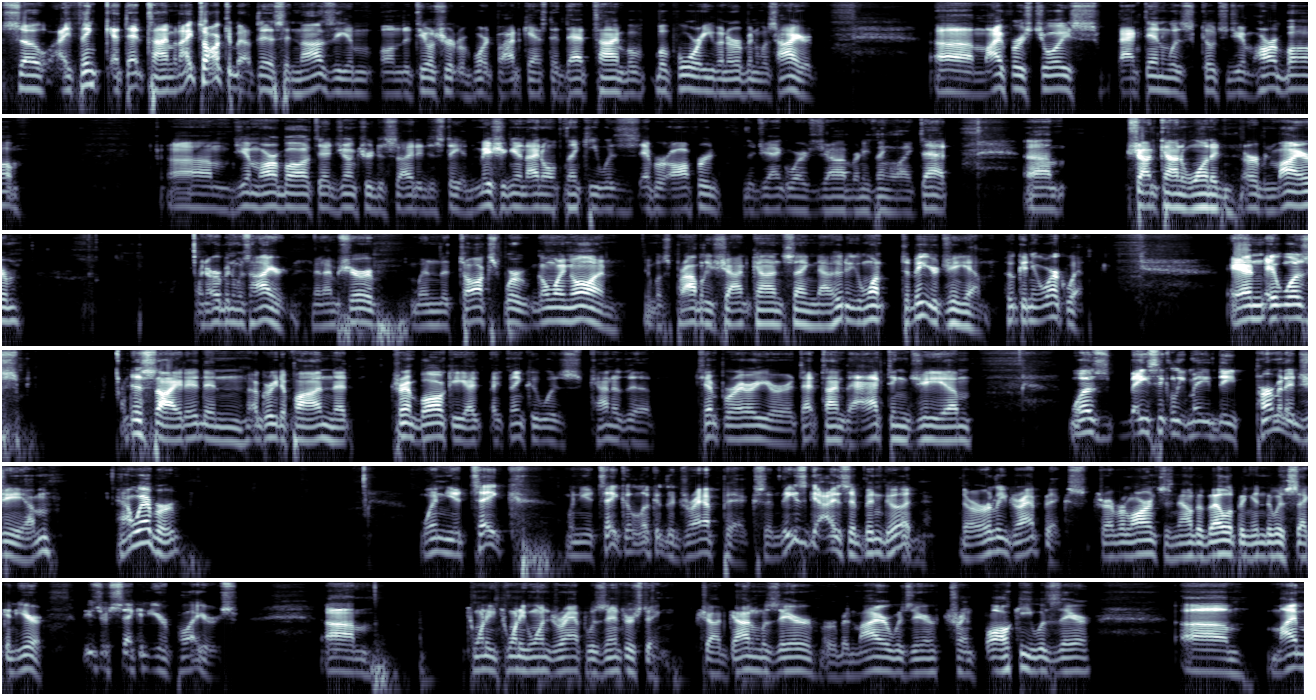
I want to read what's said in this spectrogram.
So I think at that time, and I talked about this in nauseum on the Teal Shirt Report podcast at that time, before even Urban was hired. Uh, my first choice back then was Coach Jim Harbaugh. Um, Jim Harbaugh at that juncture decided to stay at Michigan. I don't think he was ever offered the Jaguars job or anything like that. Um, Khan wanted Urban Meyer and Urban was hired. And I'm sure when the talks were going on, it was probably Shad Khan saying, Now, who do you want to be your GM? Who can you work with? And it was decided and agreed upon that Trent Baalke, I, I think, who was kind of the temporary or at that time the acting GM, was basically made the permanent GM. However, when you take when you take a look at the draft picks, and these guys have been good, the early draft picks. Trevor Lawrence is now developing into his second year. These are second year players. Um, 2021 draft was interesting. Khan was there. Urban Meyer was there. Trent Baalke was there. Um, my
